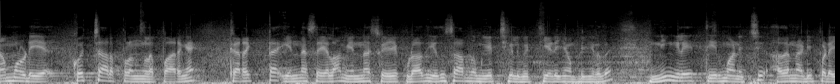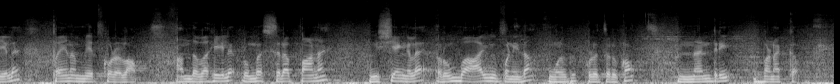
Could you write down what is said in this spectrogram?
நம்மளுடைய கொச்சார பலன்களை பாருங்கள் கரெக்டாக என்ன செய்யலாம் என்ன செய்யக்கூடாது எது சார்ந்த முயற்சிகள் வெற்றி அடையும் அப்படிங்கிறத நீங்களே தீர்மானித்து அதன் அடிப்படையில் பயணம் மேற்கொள்ளலாம். அந்த வகையில் ரொம்ப சிறப்பான விஷயங்களை ரொம்ப ஆய்வு பண்ணி தான் உங்களுக்கு கொடுத்துருக்கோம். நன்றி. வணக்கம்.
